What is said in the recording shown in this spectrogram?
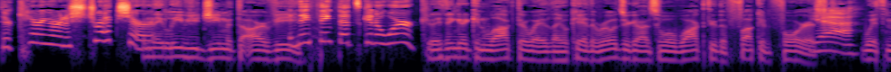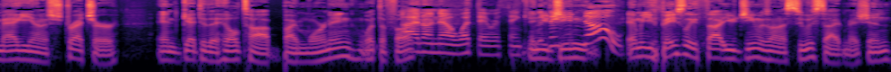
they're carrying her on a stretcher, And they leave Eugene at the RV. and they think that's gonna work. They think they can walk their way. Like, okay, the roads are gone, so we'll walk through the fucking forest. Yeah. With Maggie on a stretcher and get to the hilltop by morning. What the fuck? I don't know what they were thinking, and but they didn't know. And we basically thought Eugene was on a suicide mission.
